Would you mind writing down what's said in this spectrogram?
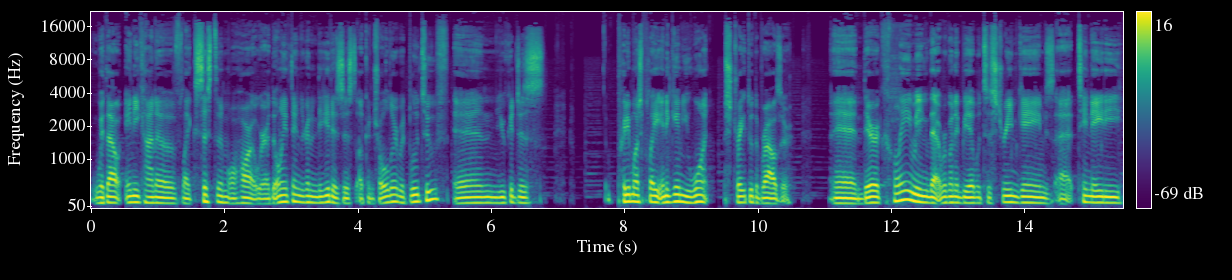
without any kind of like system or hardware. The only thing you're going to need is just a controller with Bluetooth, and you could just pretty much play any game you want straight through the browser. And they're claiming that we're going to be able to stream games at 1080,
